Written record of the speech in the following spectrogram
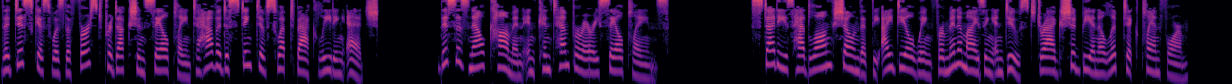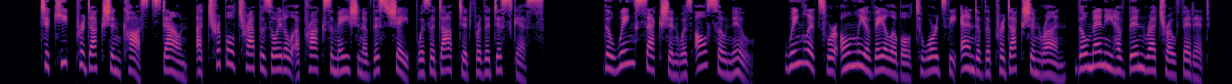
The Discus was the first production sailplane to have a distinctive swept-back leading edge. This is now common in contemporary sailplanes. Studies had long shown that the ideal wing for minimizing induced drag should be an elliptic planform. To keep production costs down, a triple trapezoidal approximation of this shape was adopted for the Discus. The wing section was also new. Winglets were only available towards the end of the production run, though many have been retrofitted.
